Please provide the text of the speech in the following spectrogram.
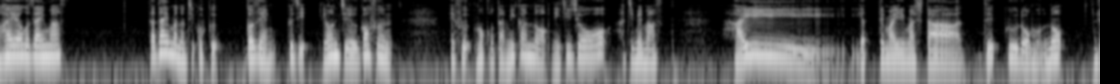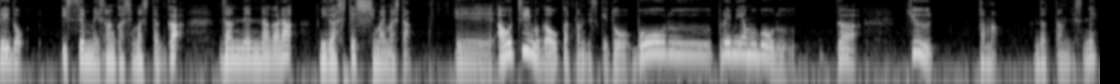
おはようございます。ただいまの時刻、午前9時45分。F もこたみかんの日常を始めます。はい、やってまいりました。ゼクロムのレイド1戦目参加しましたが、残念ながら逃がしてしまいました。えー、青チームが多かったんですけど、ボール、プレミアムボールが9玉だったんですね。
